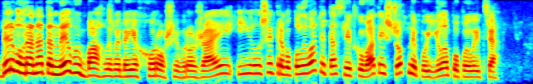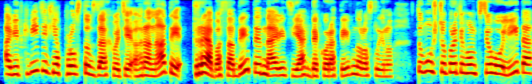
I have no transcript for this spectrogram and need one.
Дерево граната невибагливе дає хороший врожай, і лише треба поливати та слідкувати, щоб не поїла попелиця. А від квітів я просто в захваті. Гранати треба садити навіть як декоративну рослину, тому що протягом всього літа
